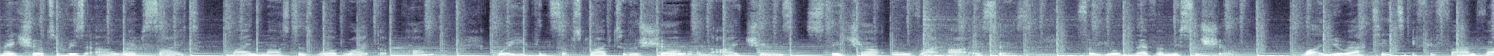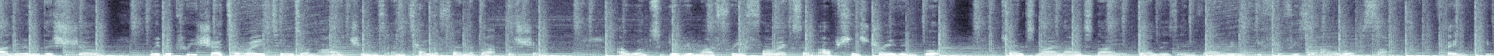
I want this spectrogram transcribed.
Make sure to visit our website, mindmastersworldwide.com, where you can subscribe to the show on iTunes, Stitcher, or via RSS, so you'll never miss a show. While you're at it, if you found value in this show, we'd appreciate a ratings on iTunes and tell a friend about the show. I want to give you my free Forex and options trading book, $29.99 in value if you visit our website. Thank you.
